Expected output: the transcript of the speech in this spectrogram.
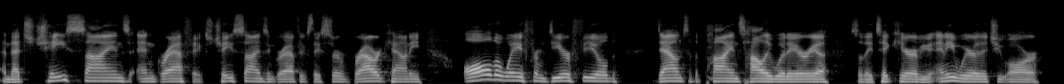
and that's Chase Signs and Graphics. Chase Signs and Graphics, they serve Broward County all the way from Deerfield down to the Pines, Hollywood area. So they take care of you anywhere that you are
